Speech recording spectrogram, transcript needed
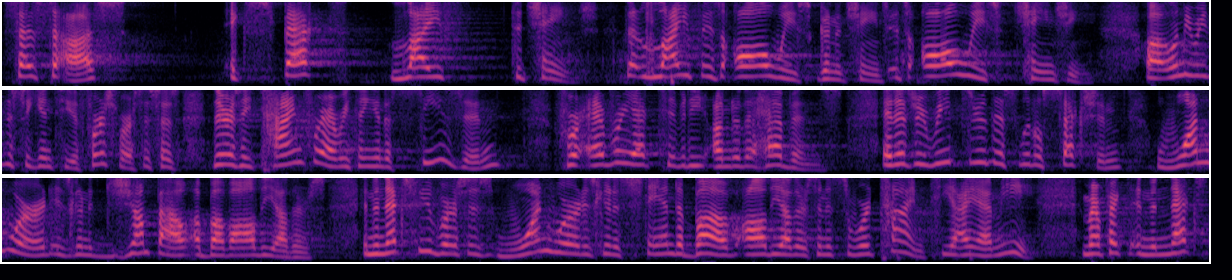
says to us expect life to change that life is always going to change. It's always changing. Uh, let me read this again to you. First verse it says, There is a time for everything and a season for every activity under the heavens. And as we read through this little section, one word is going to jump out above all the others. In the next few verses, one word is going to stand above all the others, and it's the word time, T I M E. Matter of fact, in the next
